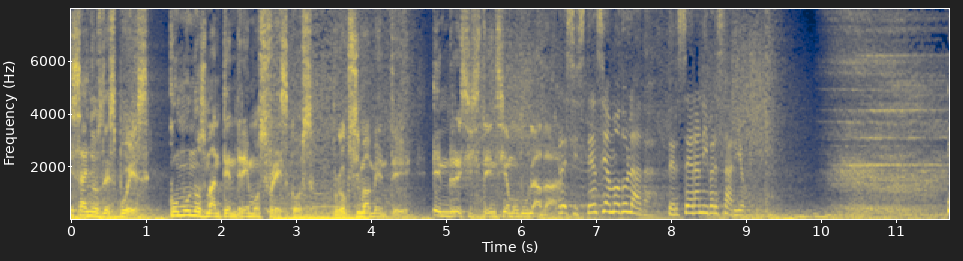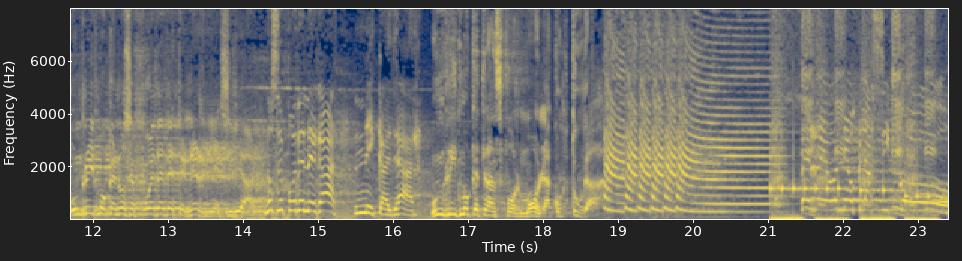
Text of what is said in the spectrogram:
Tres años después, ¿cómo nos mantendremos frescos? Próximamente, en Resistencia Modulada. Resistencia modulada, tercer aniversario. Un ritmo que no se puede detener ni exiliar. No se puede negar ni callar. Un ritmo que transformó la cultura. Perreo neoclásico.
